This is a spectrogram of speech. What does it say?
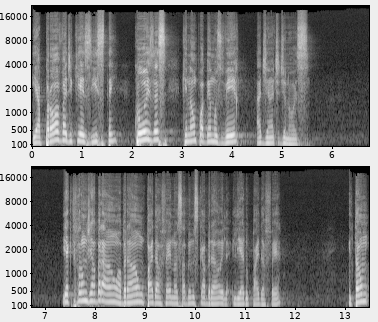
E a prova de que existem coisas que não podemos ver adiante de nós. E aqui está falando de Abraão. Abraão, pai da fé, nós sabemos que Abraão ele, ele era o pai da fé. Então,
